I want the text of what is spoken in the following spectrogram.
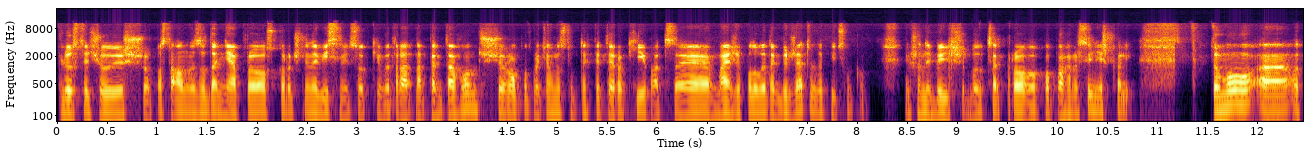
Плюс ти чуєш, що поставлено завдання про скорочення на 8% витрат на Пентагон щороку протягом наступних п'яти років. А це майже половина бюджету за підсумком, якщо не більше, бо це про по прогресивній шкалі. Тому е, от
